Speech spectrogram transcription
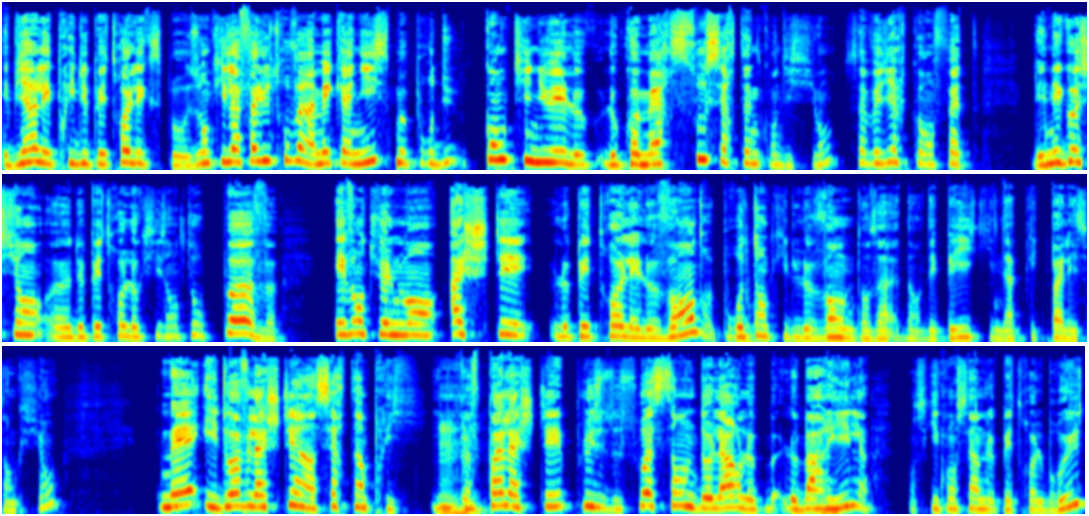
eh bien, les prix du pétrole explosent. Donc, il a fallu trouver un mécanisme pour continuer le, le, commerce sous certaines conditions. Ça veut dire qu'en fait, les négociants euh, de pétrole occidentaux peuvent éventuellement acheter le pétrole et le vendre, pour autant qu'ils le vendent dans, un, dans des pays qui n'appliquent pas les sanctions. Mais ils doivent l'acheter à un certain prix. Ils ne mhm. peuvent pas l'acheter plus de 60 dollars le, baril en ce qui concerne le pétrole brut.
